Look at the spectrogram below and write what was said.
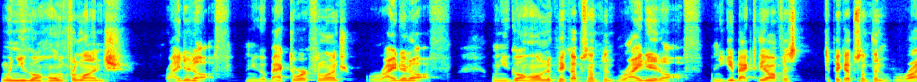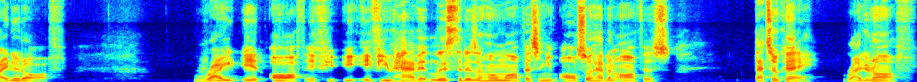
when you go home for lunch, write it off. When you go back to work for lunch, write it off. When you go home to pick up something, write it off. When you get back to the office to pick up something, write it off. Write it off. If you if you have it listed as a home office and you also have an office, that's okay. Write it off.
